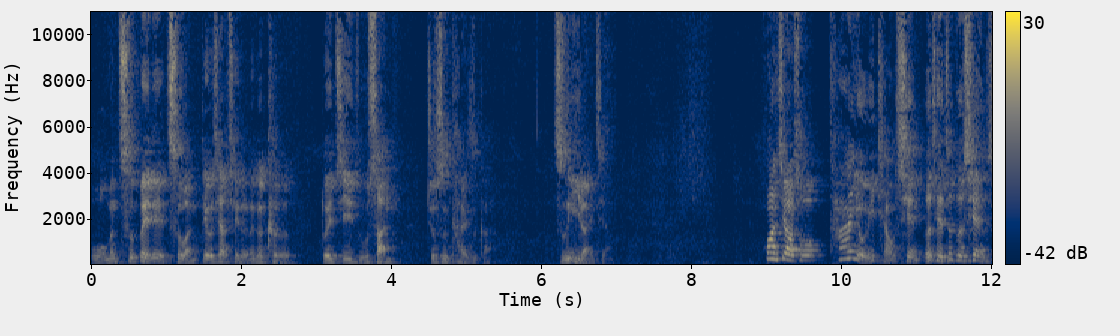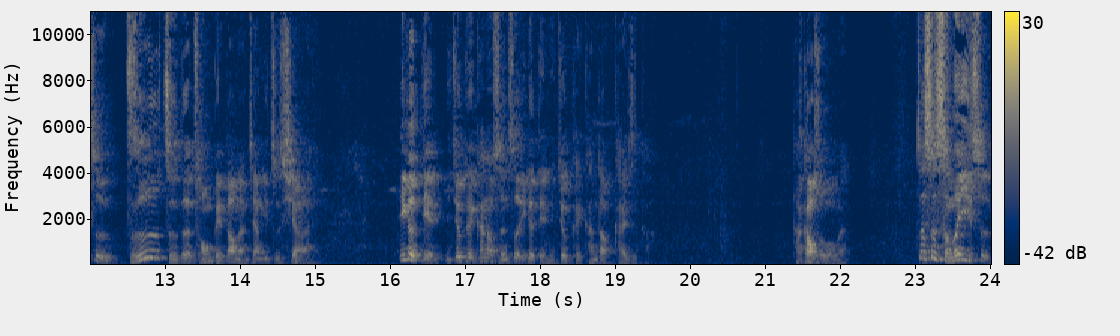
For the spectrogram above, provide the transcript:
我们吃贝类吃完丢下去的那个壳堆积如山，就是凯子卡。直译来讲，换句话说，它有一条线，而且这个线是直直的从北到南这样一直下来。一个点，你就可以看到神社；一个点，你就可以看到凯子卡。他告诉我们，这是什么意思？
